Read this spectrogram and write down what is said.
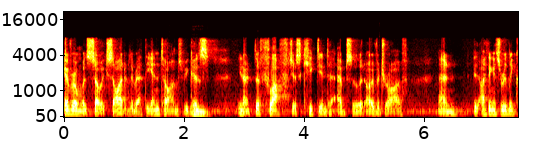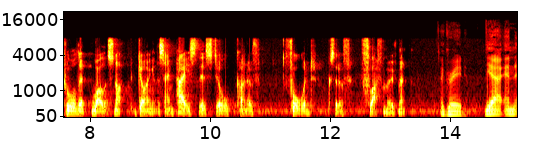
everyone was so excited about the end times because you know the fluff just kicked into absolute overdrive and i think it's really cool that while it's not going at the same pace there's still kind of forward sort of fluff movement Agreed. Yeah, and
